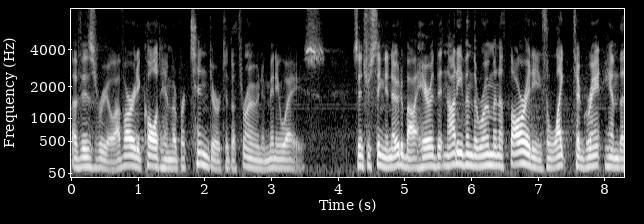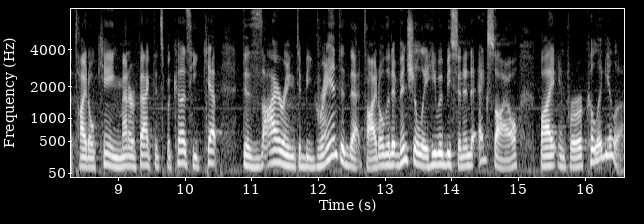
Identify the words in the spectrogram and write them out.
of Israel. I've already called him a pretender to the throne in many ways. It's interesting to note about Herod that not even the Roman authorities liked to grant him the title king. Matter of fact, it's because he kept desiring to be granted that title that eventually he would be sent into exile by Emperor Caligula.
